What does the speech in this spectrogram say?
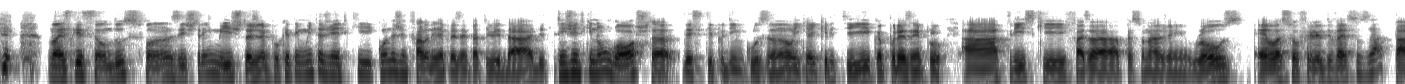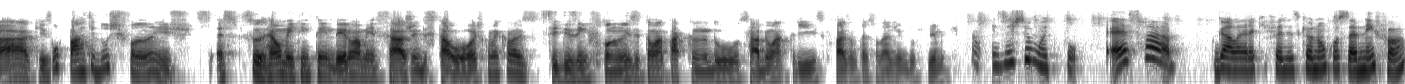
Mas que são dos fãs extremistas, né? Porque tem muita gente que, quando a gente fala de representatividade, tem gente que não gosta desse tipo de inclusão e que aí critica. Por exemplo, a atriz que faz a personagem Rose, ela sofreu diversos ataques por parte dos fãs. Essas pessoas realmente entenderam a mensagem de Star Wars? Como é que elas se dizem fãs e estão atacando, sabe, uma atriz que faz um personagem do filme? Existe muito. Essa galera que fez isso, que eu não considero nem fã,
